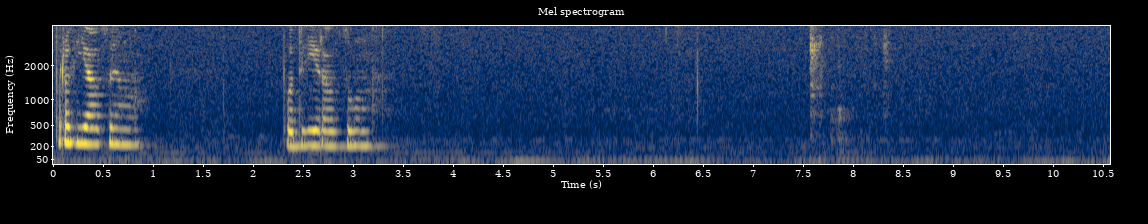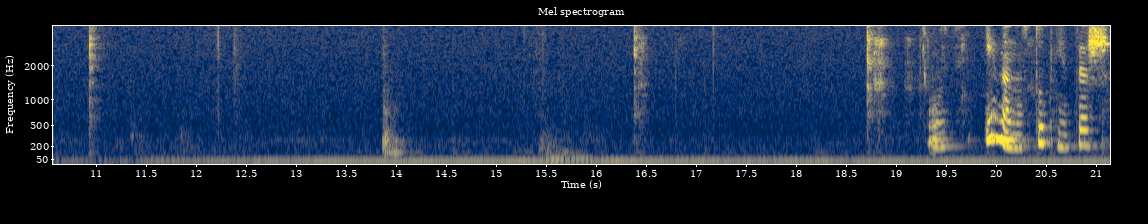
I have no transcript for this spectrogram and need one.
пров'язуємо по дві разом. Ось. І на наступній теж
